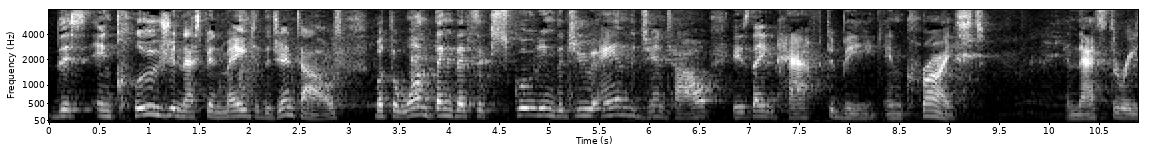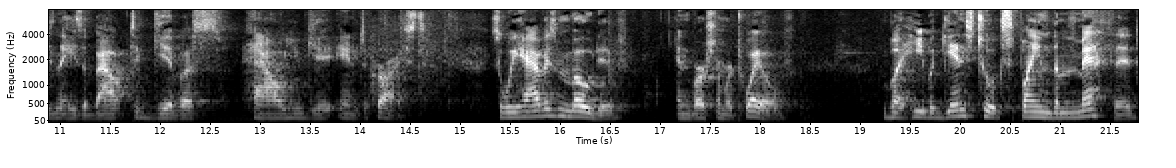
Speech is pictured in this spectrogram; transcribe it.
this inclusion that's been made to the Gentiles, but the one thing that's excluding the Jew and the Gentile is they have to be in Christ. And that's the reason that he's about to give us how you get into Christ. So we have his motive in verse number 12, but he begins to explain the method,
